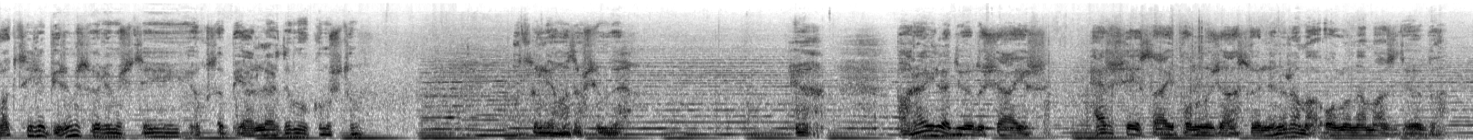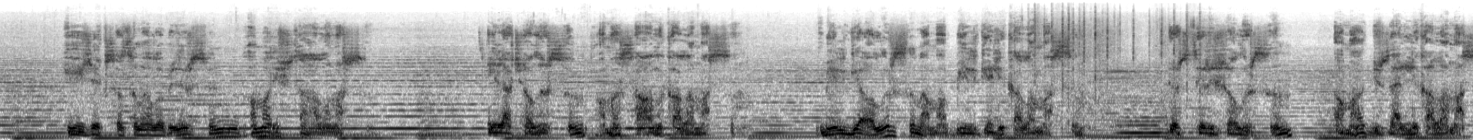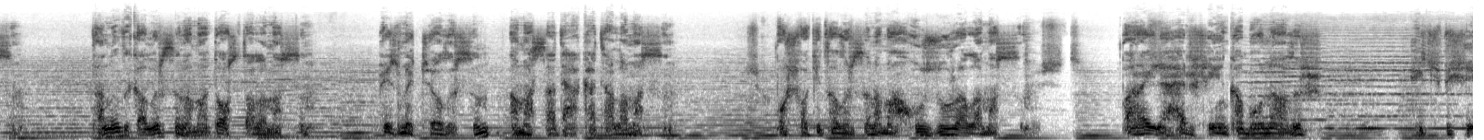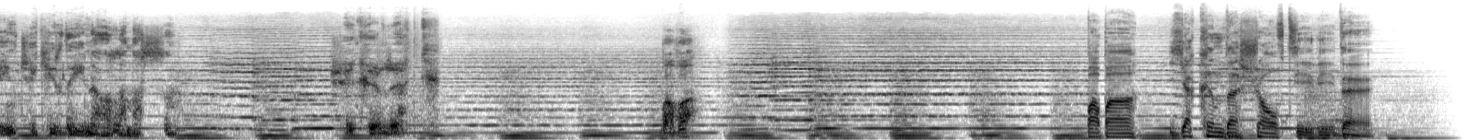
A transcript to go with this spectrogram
Vaktiyle biri mi söylemişti yoksa bir yerlerde mi okumuştum? Hatırlayamadım şimdi. Ya, parayla diyordu şair. Her şeye sahip olunacağı söylenir ama olunamaz diyordu. Yiyecek satın alabilirsin ama işten alamazsın. İlaç alırsın ama sağlık alamazsın. Bilgi alırsın ama bilgelik alamazsın. Gösteriş alırsın ama güzellik alamazsın. Tanıdık alırsın ama dost alamazsın. Hizmetçi alırsın ama sadakat alamazsın. Boş vakit alırsın ama huzur alamazsın. Parayla her şeyin kabuğunu alır, hiçbir şeyin çekirdeğini alamazsın. Çekirdek. Baba, Baba yakında Show TV'de.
